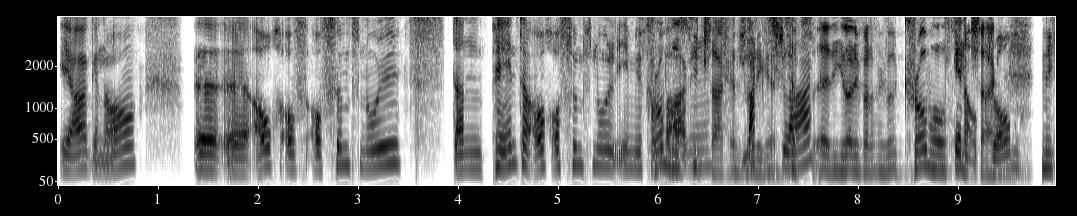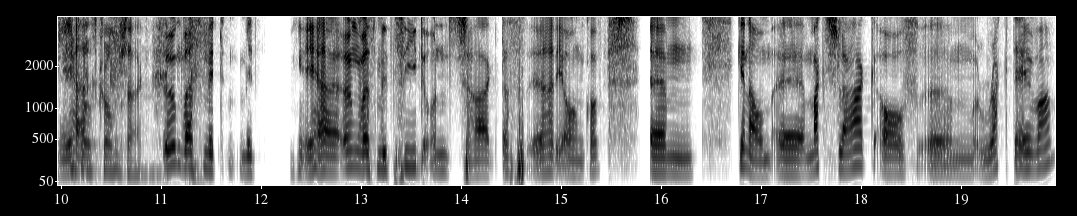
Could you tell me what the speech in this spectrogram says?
Ja, genau. Äh, äh, auch auf, auf 5-0. Dann Painter auch auf 5-0, Emil von Chrome Bagen. Shark, entschuldige. Max Schlag. Äh, die, genau, Chrome Host genau. Chrome, Nicht ja. Host Chrome Shark. Irgendwas mit, mit ja, irgendwas mit Seed und Shark, das äh, hatte ich auch im Kopf. Ähm, genau, äh, Max Schlag auf ähm, Ruckdale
